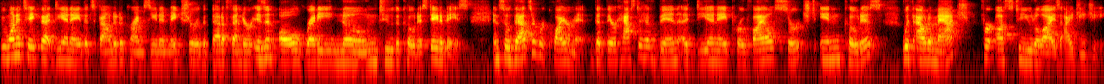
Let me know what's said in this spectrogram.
We want to take that DNA that's found at a crime scene and make sure that that offender isn't already known to the CODIS database. And so that's a requirement that there has to have been a DNA profile searched in CODIS without a match for us to utilize IGG.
